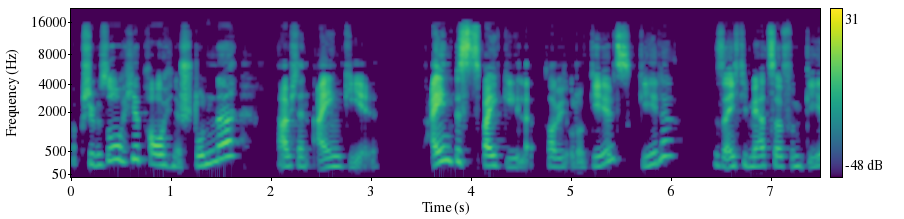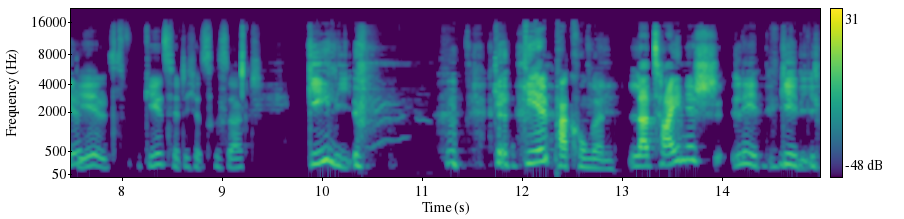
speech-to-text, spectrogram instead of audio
habe geschrieben, so, hier brauche ich eine Stunde. Da habe ich dann ein Gel. Ein bis zwei Gele. Das ich, oder Gels? Gele? Das ist eigentlich die Mehrzahl von Gel. Gels. Gels hätte ich jetzt gesagt. Geli. Gelpackungen. Lateinisch Le Geli.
